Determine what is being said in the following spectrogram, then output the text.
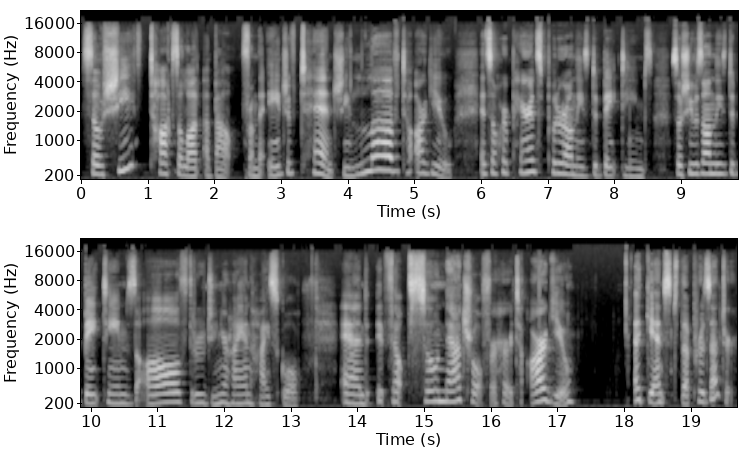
So she talks a lot about from the age of 10, she loved to argue. And so her parents put her on these debate teams. So she was on these debate teams all through junior high and high school. And it felt so natural for her to argue against the presenter.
